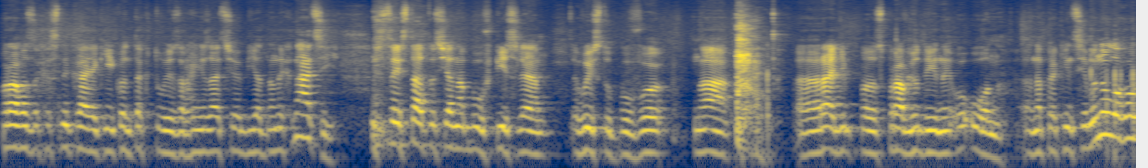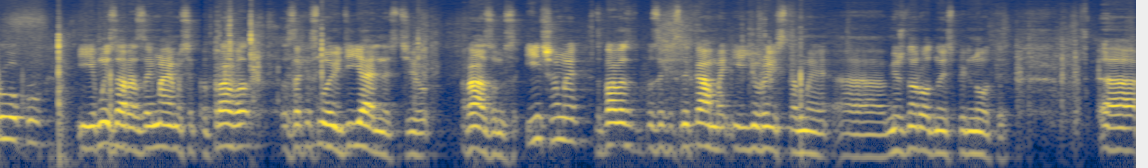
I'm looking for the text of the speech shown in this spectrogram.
правозахисника, який контактує з Організацією Об'єднаних Націй. Цей статус я набув після виступу в, на е, Раді з прав людини ООН наприкінці минулого року. І ми зараз займаємося правозахисною діяльністю разом з іншими правозахисниками і юристами е, міжнародної спільноти. Е,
